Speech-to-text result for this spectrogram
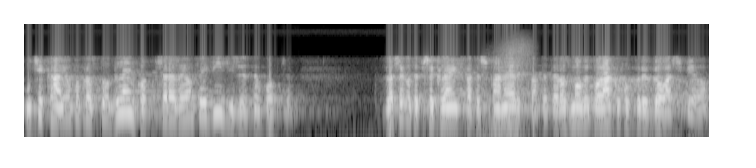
Uciekają po prostu od lęku, od przerażającej wizji, że jestem chłopcem. Dlaczego te przekleństwa, te szpanerstwa, te, te rozmowy Polaków, o których Gołaś śpiewał?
